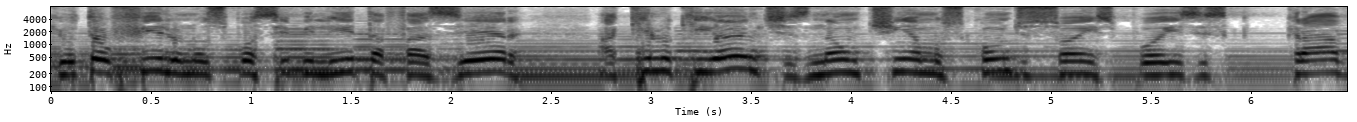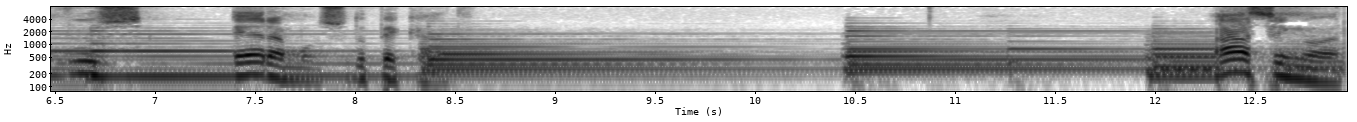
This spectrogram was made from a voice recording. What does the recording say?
que o teu filho nos possibilita fazer aquilo que antes não tínhamos condições, pois escravos éramos do pecado. Ah, Senhor,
